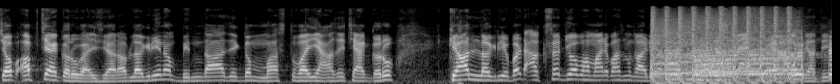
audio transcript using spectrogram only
जब अब चेक करो गाइस यार, अब लग रही है ना बिंदास एकदम मस्त भाई, यहाँ से चेक करो। क्या लग रही है बट अक्सर जो अब हमारे पास में गाड़ी आती है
